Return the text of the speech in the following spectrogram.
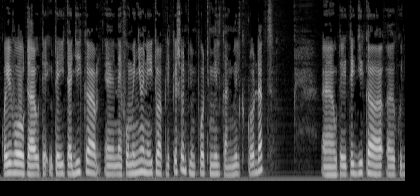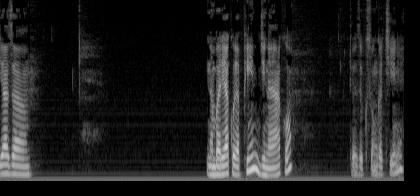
Kwa hivyo utahitajika uta- uta- eh, na fomu yenyewe inaitwa application to import milk and milk products. Uh, utahitajika uh, kujaza nambari yako ya PIN, jina yako, tuweze kusonga chini.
